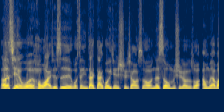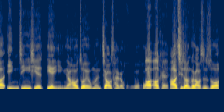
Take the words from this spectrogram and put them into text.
而且我后来就是我曾经在待过一间学校的时候，那时候我们学校就说啊，我们要不要引进一些电影，然后作为我们教材的活化？哦，OK。然后其中一个老师说，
